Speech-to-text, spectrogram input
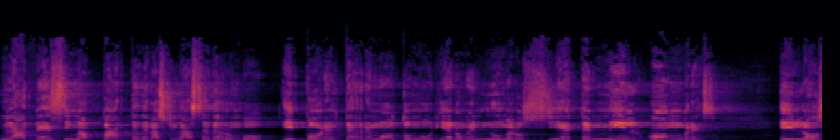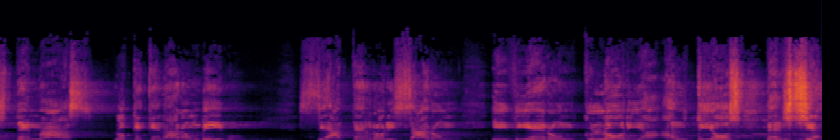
la décima parte de la ciudad se derrumbó y por el terremoto murieron en número siete mil hombres. Y los demás, los que quedaron vivos, se aterrorizaron y dieron gloria al Dios del cielo.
